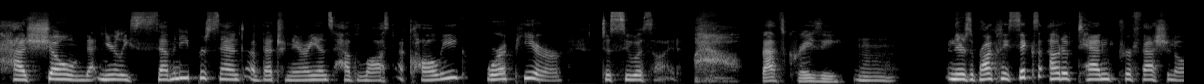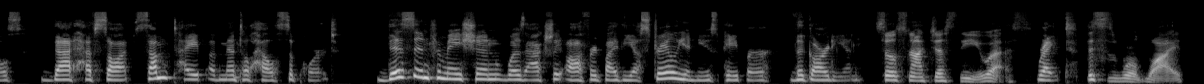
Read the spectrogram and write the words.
has shown that nearly 70% of veterinarians have lost a colleague or a peer to suicide. Wow, that's crazy. Mm. And there's approximately six out of 10 professionals that have sought some type of mental health support. This information was actually offered by the Australian newspaper, The Guardian. So it's not just the US. Right. This is worldwide.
